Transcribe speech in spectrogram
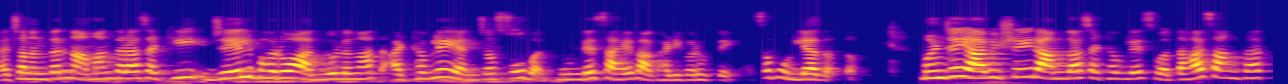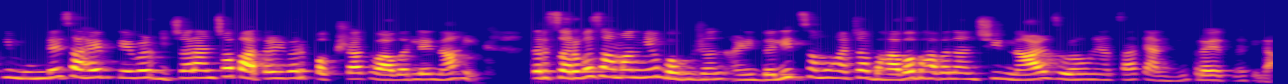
त्याच्यानंतर नामांतरासाठी जेल भरो आंदोलनात आठवले यांच्या सोबत मुंडे साहेब आघाडीवर होते असं बोलल्या जातं. म्हणजे याविषयी रामदास आठवले स्वतः सांगतात की मुंडे साहेब केवळ विचारांच्या पातळीवर पक्षात वावरले नाहीत तर सर्वसामान्य बहुजन आणि दलित समूहाच्या भावभावनांची नाळ जुळवण्याचा त्यांनी प्रयत्न केला.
